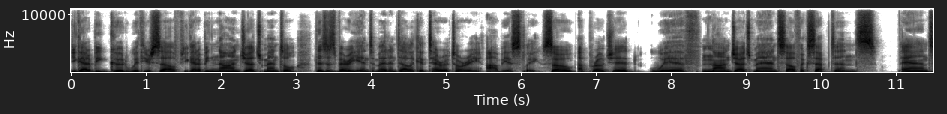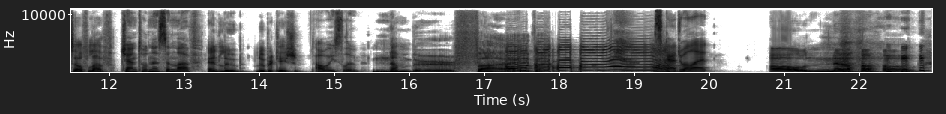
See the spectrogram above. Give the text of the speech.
You got to be good with yourself. You got to be non judgmental. This is very intimate and delicate territory, obviously. So approach it with non judgment, self acceptance, and self love. Gentleness and love, And lube, lubrication. always lube. Number five. Schedule it. Oh no.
